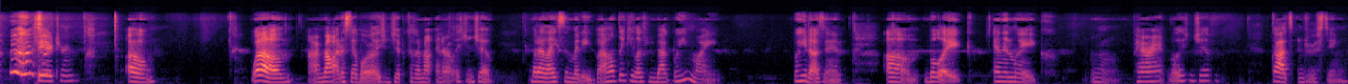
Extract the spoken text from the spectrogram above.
your turn. oh. Well, I'm not in a stable relationship because I'm not in a relationship. But I like somebody, but I don't think he likes me back, but he might. But he doesn't. Um, but like and then like mm, parent relationship. That's interesting.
